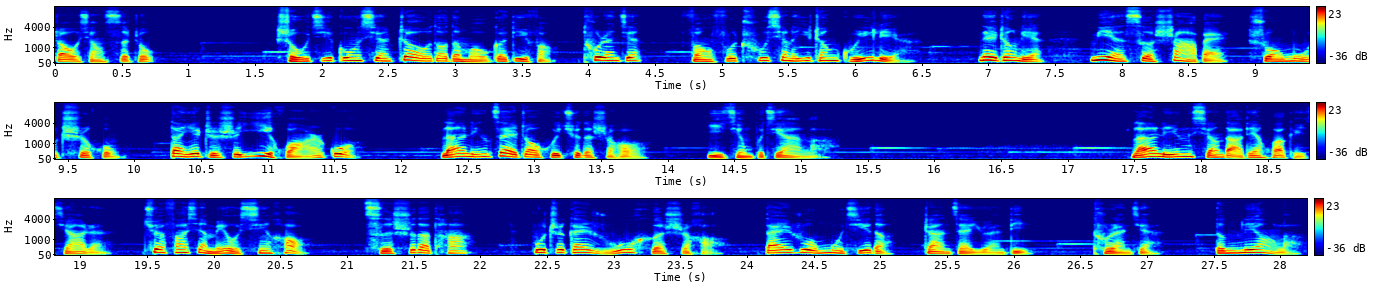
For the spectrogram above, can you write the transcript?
照向四周。手机光线照到的某个地方，突然间仿佛出现了一张鬼脸。那张脸面色煞白，双目赤红，但也只是一晃而过。兰陵再照回去的时候，已经不见了。兰陵想打电话给家人，却发现没有信号。此时的他不知该如何是好，呆若木鸡的站在原地。突然间，灯亮了。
